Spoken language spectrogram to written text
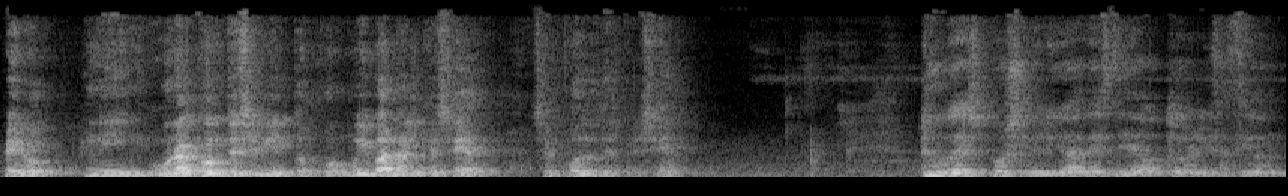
Pero ningún acontecimiento, por muy banal que sea, se puede despreciar. ¿Tú ves posibilidades de autorrealización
